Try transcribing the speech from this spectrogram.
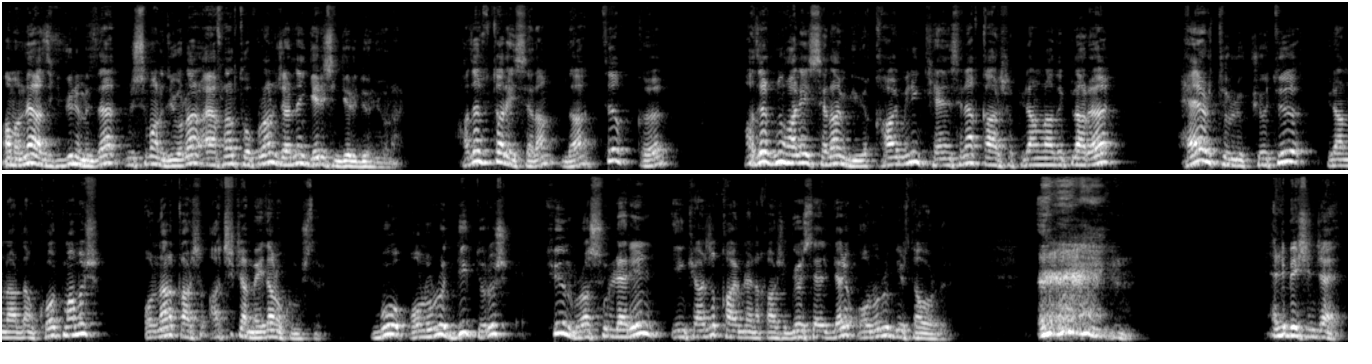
Ama ne yazık ki günümüzde Müslüman diyorlar, ayakları toprağın üzerinden gerisin geri dönüyorlar. Hazreti Hud Aleyhisselam da tıpkı Hazreti Nuh Aleyhisselam gibi kavminin kendisine karşı planladıkları her türlü kötü planlardan korkmamış, onlara karşı açıkça meydan okumuştur. Bu onurlu dik duruş tüm Rasullerin inkarcı kavimlerine karşı gösterdikleri onurlu bir tavırdır. 55. ayet.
